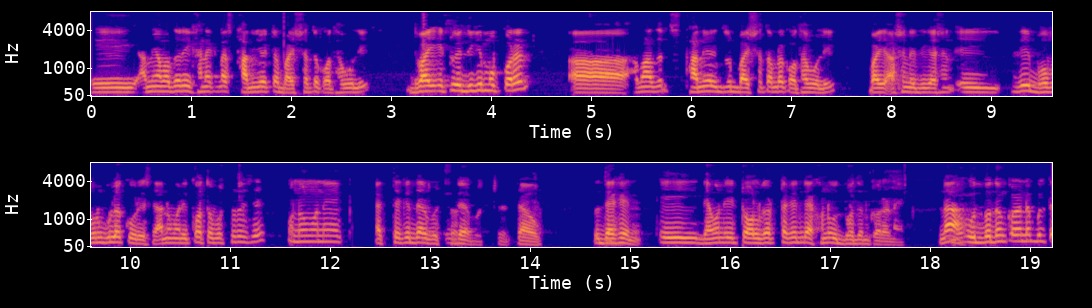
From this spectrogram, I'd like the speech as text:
এই আমি আমাদের এখানে একটা স্থানীয় একটা ভাইয়ের সাথে কথা বলি। ভাই একটু এদিকে মুভ করেন। আহ আমাদের স্থানীয় একজন ভাইয়ের সাথে আমরা কথা বলি। ভাই আসেন এদিকে আসেন। এই যে ভবনগুলো করেছে আনুমানিক কত বছর হয়েছে? অনুমানিক এক থেকে দেড় বছর। দেড় বছর। তাও তো দেখেন এই যেমন এই টলগাটটা কিন্তু এখনও উদ্বোধন করে নাই। না? উদ্বোধন করে না বলতে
